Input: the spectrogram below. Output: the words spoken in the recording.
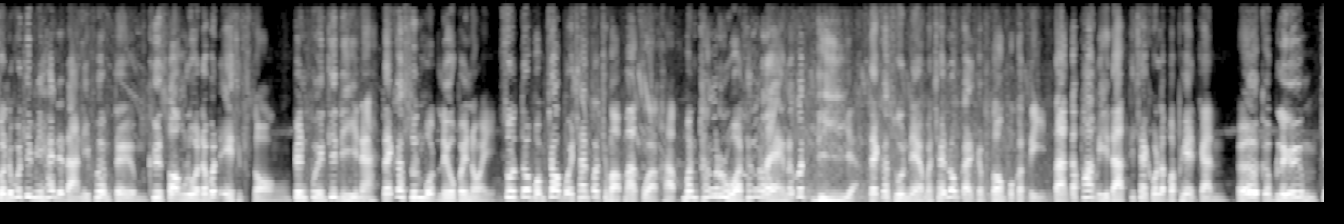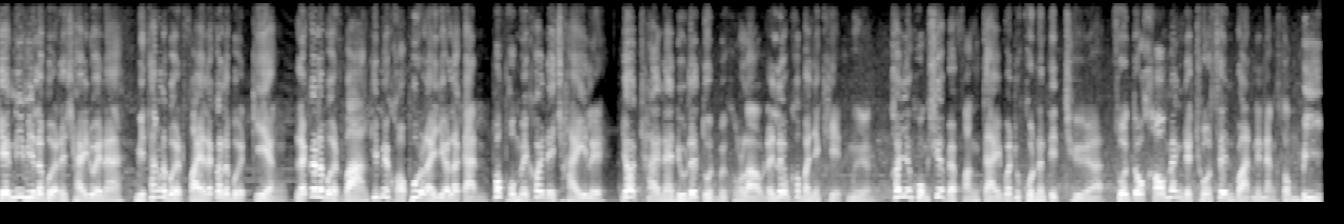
ส่วนอาวุธที่มีให้ในด่านนี้เพิ่มเติมคือซองรัวดับเบิลเอ12 เป็นปืนที่ดีนะ แต่กระสุนหมดเร็วไปหน่อย ส่วนตัวผมชอบเวอร์ชันต้นฉบับมากกว่าครับ มันทั้งรัวทั้งแรงแล้วก็ดีอะ แต่กระสุนเนี่ยมันใช้ร่วมกันกับซองปกติ ต่างกับภาครีดักที่ใช้คนละประเภทกัน เออเกือบลืม เกมนี้มีระเบิดให้ใช้ด้วยนะ มีทั้งระเบิดไฟแล้วก็ระเบิดเกี้ยง แล้วก็ระเบิดวางที่ไม่ขอพูดอะไรเยอะแล้วกัน เพราะผมไม่ค่อยได้ใช้เลย ยอดชายนายดูเลือดตูดเมืองของเราได้เริ่มเข้ามายังเขตเมือง เขายังคงเชื่อแบบฝังใจว่าทุกคนนั้นติดเชื้อ ส่วนตัวเขาแม่งเดอะโชเส้นวันในหนังซอมบี้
